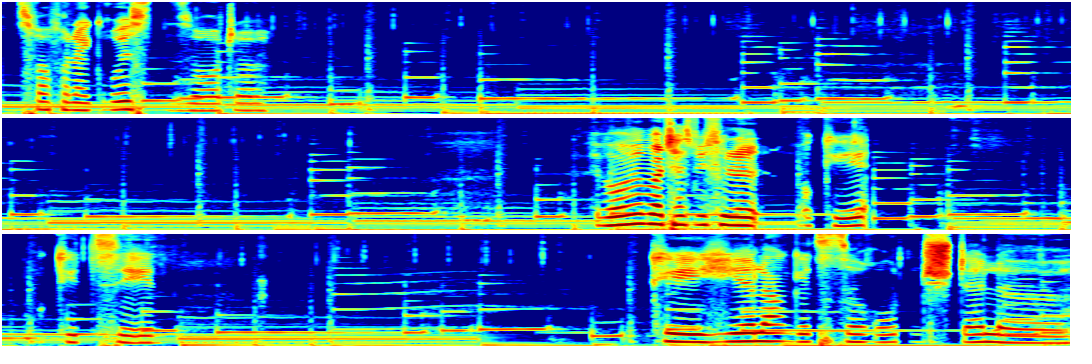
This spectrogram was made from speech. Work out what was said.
Und zwar von der größten Sorte. Wollen wir mal testen, wie viele. Okay. Okay, 10. Okay, hier lang geht's zur roten Stelle.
